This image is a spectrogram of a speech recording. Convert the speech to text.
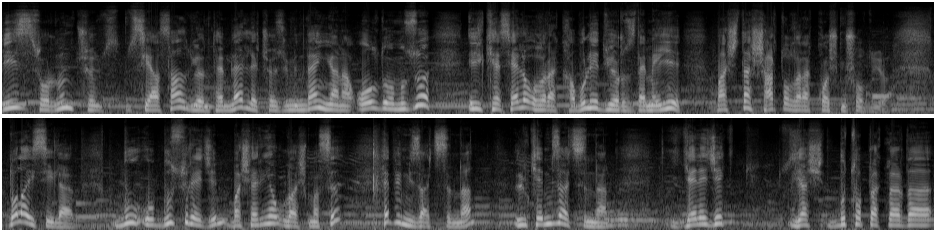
biz sorunun siyasal yöntemlerle çözümünden yana olduğumuzu ilkesel olarak kabul ediyoruz demeyi başta şart olarak koşmuş oluyor. Dolayısıyla bu bu sürecin başarıya ulaşması hepimiz açısından, ülkemiz açısından gelecek yaş, bu topraklarda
